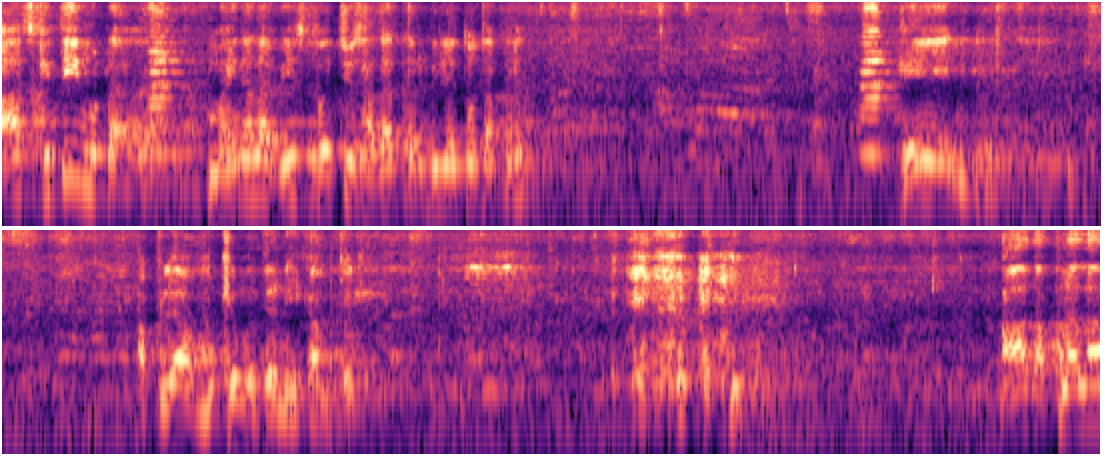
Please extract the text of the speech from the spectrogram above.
आज किती मोठा? महिन्याला वीस पंचवीस हजार तर बिल येतो आपलं. हे आपल्या मुख्यमंत्र्यांनी हे काम केलं. आज आपल्याला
